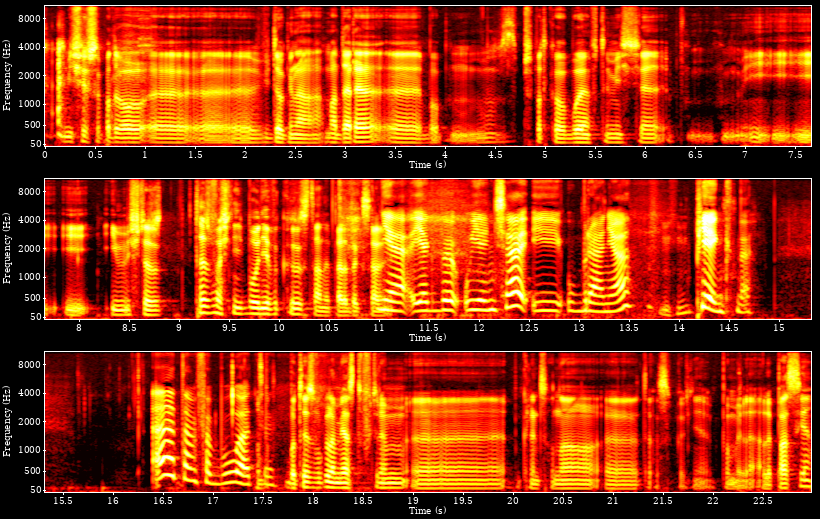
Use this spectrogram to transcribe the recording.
Mi się jeszcze podobał e, e, widok na Maderę, e, bo mm, przypadkowo byłem w tym mieście i, i, i, i myślę, że też właśnie było niewykorzystane paradoksalnie. Nie, jakby ujęcia i ubrania mhm. piękne. A tam fabuła, ty. No, bo to jest w ogóle miasto, w którym e, kręcono, e, teraz pewnie pomylę, ale pasję.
